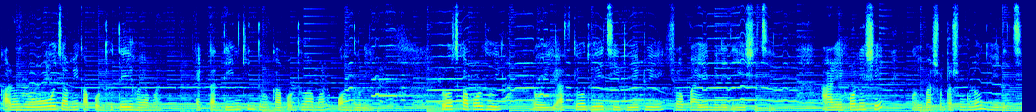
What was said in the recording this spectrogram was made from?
কারণ রোজ আমি কাপড় ধুতেই হয় আমার। একটা দিন কিন্তু কাপড় ধোয়া আমার বন্ধ নেই। রোজ কাপড় ধুই ওই আজকেও ধুয়েছি, ধুয়ে টুয়ে সব বাইরে মেলে দিয়ে এসেছি। আর এখন এসে ওই বাসন টাসনগুলো ধুয়ে নিচ্ছি।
